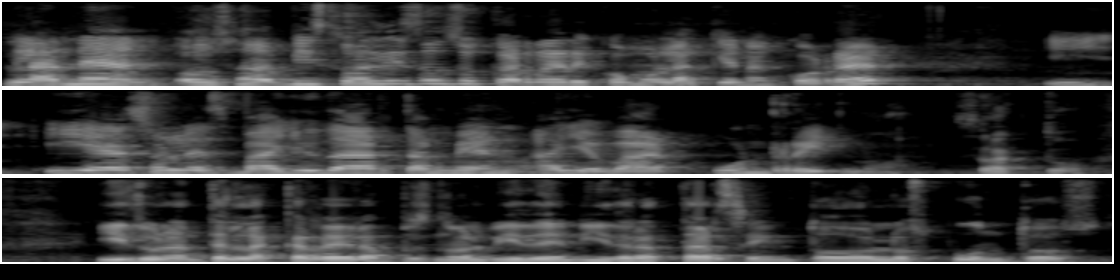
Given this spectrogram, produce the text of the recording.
Planean, o sea, visualizan su carrera y cómo la quieran correr y, y eso les va a ayudar también a llevar un ritmo. Exacto. Y durante la carrera, pues no olviden hidratarse en todos los puntos.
